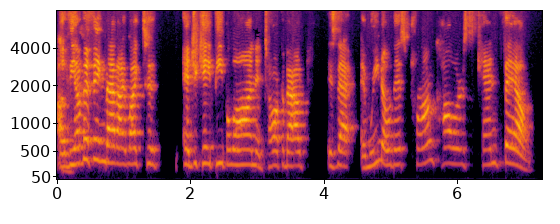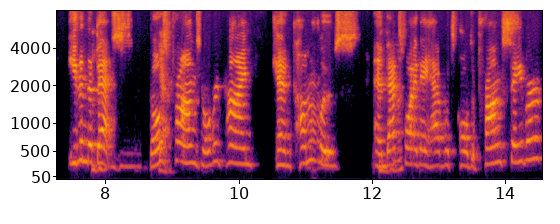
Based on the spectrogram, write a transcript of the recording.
Uh, the other thing that I like to educate people on and talk about is that, and we know this, prong collars can fail even the best. Mm-hmm. Those yeah. prongs over time can come loose. And mm-hmm. that's why they have what's called a prong saver.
